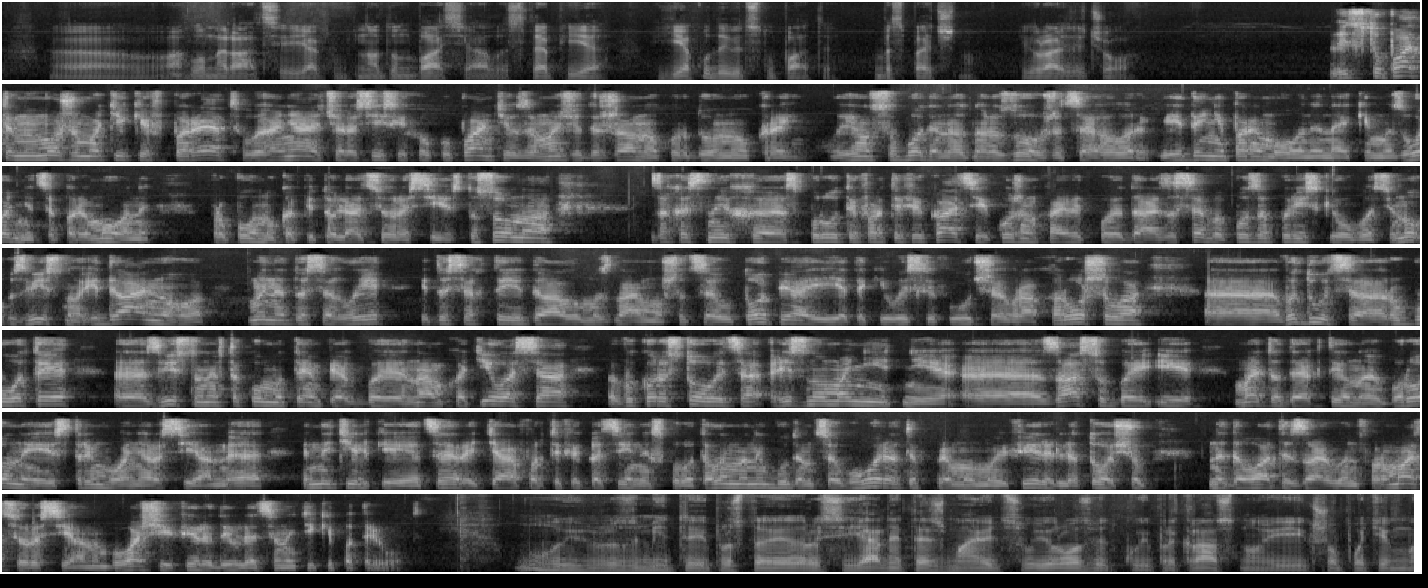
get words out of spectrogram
агломерації, як на Донбасі, але степ є. Є куди відступати безпечно і в разі чого. Відступати ми можемо тільки вперед, виганяючи російських окупантів за межі державного кордону України. Легіон Свободи неодноразово вже це говорив. Єдині перемовини, на які ми згодні, це перемовини про повну капітуляцію Росії. Стосовно захисних е, споруд і фортифікацій, кожен хай відповідає за себе по Запорізькій області. Ну, звісно, ідеального ми не досягли, і досягти ідеалу ми знаємо, що це утопія. І є такий вислів лучше враг хорошого. Е, ведуться роботи. Е, Звісно, не в такому темпі, як би нам хотілося. Використовуються різноманітні е, засоби і методи активної оборони і стримування росіян. Е, не тільки це риття фортифікаційних споруд, але ми не будемо це обговорювати в прямому ефірі для того, щоб не давати зайву інформацію росіянам, бо ваші ефіри дивляться не тільки патріоти. Ну і розумієте, просто росіяни теж мають свою розвідку і прекрасно. І якщо потім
